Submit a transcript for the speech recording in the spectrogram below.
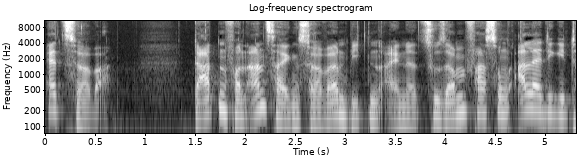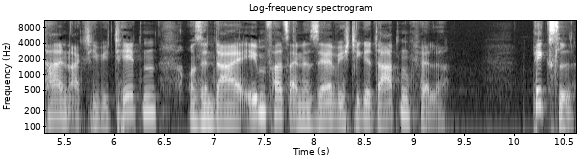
Ad-Server. Daten von Anzeigenservern bieten eine Zusammenfassung aller digitalen Aktivitäten und sind daher ebenfalls eine sehr wichtige Datenquelle. Pixel.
